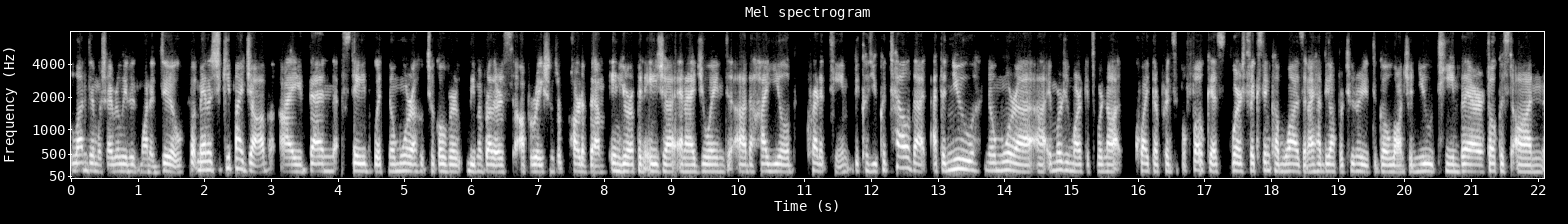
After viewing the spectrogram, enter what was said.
London, which I really didn't want to do, but managed to keep my job. I then stayed with Nomura, who took over Lehman Brothers operations or part of them in Europe and Asia. And I joined uh, the high yield credit team because you could tell that at the new Nomura, uh, emerging markets were not quite their principal focus, whereas fixed income was. And I had the opportunity to go launch a new team there focused on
